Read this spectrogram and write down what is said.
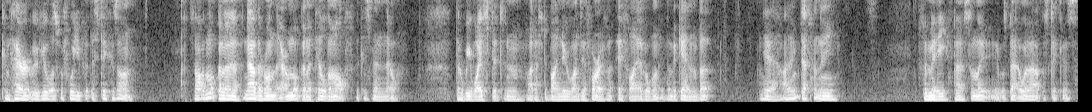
compare it with yours before you put the stickers on. So I'm not gonna, now they're on there, I'm not gonna peel them off because then they'll they'll be wasted and I'd have to buy new ones if I ever, if I ever wanted them again. But yeah, I think definitely for me personally, it was better without the stickers.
